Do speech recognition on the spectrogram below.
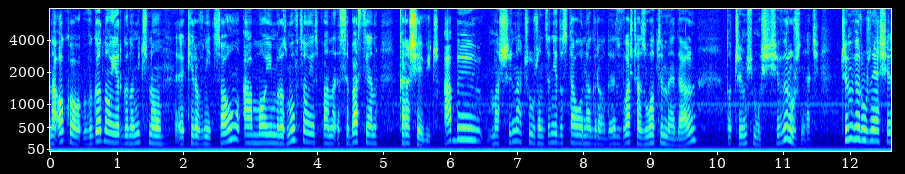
na oko wygodną i ergonomiczną e, kierownicą, a moim rozmówcą jest pan Sebastian Karasiewicz. Aby maszyna czy urządzenie dostało nagrodę, zwłaszcza złoty medal, to czymś musi się wyróżniać. Czym wyróżnia się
